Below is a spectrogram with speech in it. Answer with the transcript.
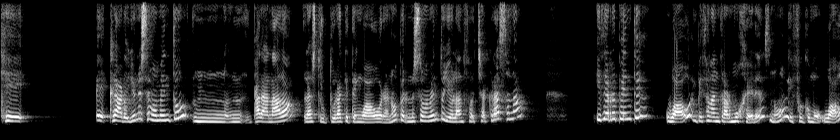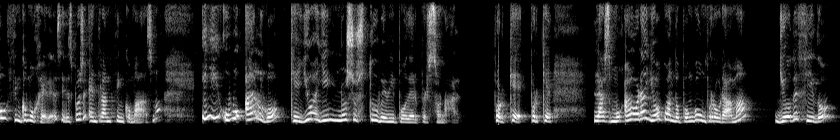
que, eh, claro, yo en ese momento, mm, para nada la estructura que tengo ahora, ¿no? Pero en ese momento yo lanzo Chakrasana y de repente, wow, empiezan a entrar mujeres, ¿no? Y fue como, wow, cinco mujeres y después entran cinco más, ¿no? Y hubo algo que yo allí no sostuve mi poder personal. ¿Por qué? Porque ahora yo cuando pongo un programa, yo decido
